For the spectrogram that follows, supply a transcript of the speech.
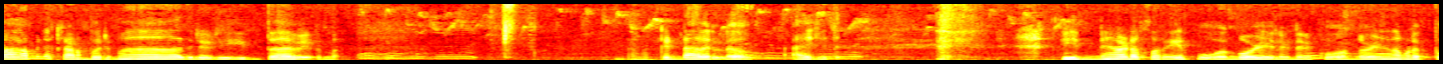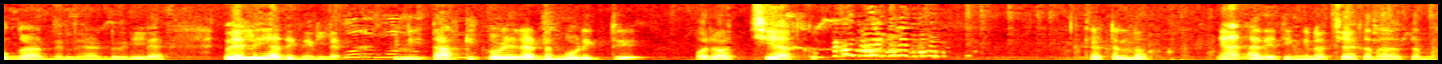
പാമ്പിനെ കാണുമ്പോൾ ഒരുമാതിരി ഒരു ഇതാ വരുന്നത് നമുക്കുണ്ടാവല്ലോ. അരിത്. പിന്നെ അവിടെ കുറേ പൂവൻകോഴികളുണ്ട് പൂവൻകോഴി നമ്മളെപ്പം കാണുന്നില്ല. രണ്ടും ഇല്ല. വില അതിനില്ല. പിന്നെ ഈ ടർക്കിക്കോഴി രണ്ടും കൂടിയിട്ട് ഒരൊച്ചയാക്കും. കേട്ടല്ലോ? ഞാൻ ആദ്യമായിട്ട് ഇങ്ങനെ ഒച്ചയാക്കുന്നത് കേൾക്കുന്നു.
